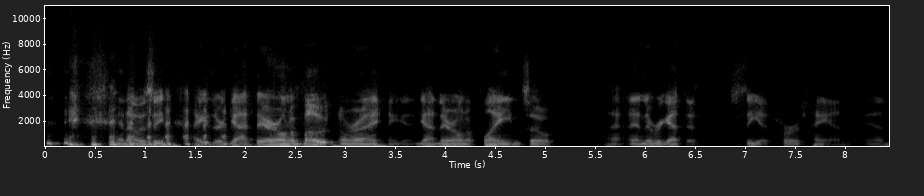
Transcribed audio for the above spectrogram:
and I was e- I either got there on a boat or I got there on a plane. So I, I never got to see it firsthand, and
